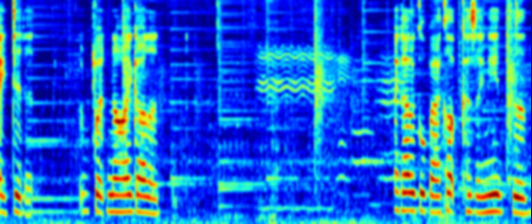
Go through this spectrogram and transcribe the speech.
I did it. But now I gotta... I gotta go back up because I need the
